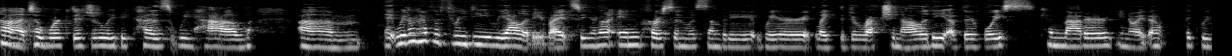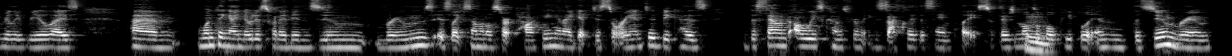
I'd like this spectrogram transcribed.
uh, to work digitally because we have um, we don't have the 3D reality, right? So you're not in person with somebody where like the directionality of their voice can matter. You know, I don't think we really realize. Um, one thing I notice when I'm in Zoom rooms is like someone will start talking and I get disoriented because the sound always comes from exactly the same place. So if there's multiple mm. people in the Zoom room,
